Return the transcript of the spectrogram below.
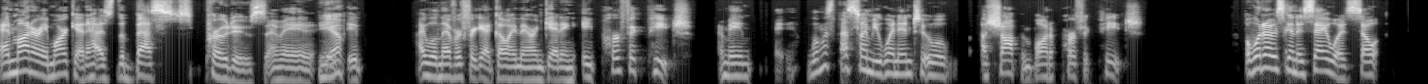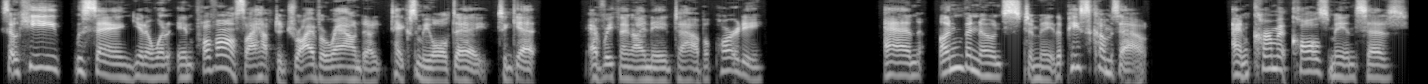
And Monterey Market has the best produce. I mean, yeah. It, it, I will never forget going there and getting a perfect peach. I mean, when was the last time you went into a shop and bought a perfect peach? But what I was going to say was, so, so he was saying, you know, when in Provence, I have to drive around. It takes me all day to get everything I need to have a party. And unbeknownst to me, the piece comes out and Kermit calls me and says,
